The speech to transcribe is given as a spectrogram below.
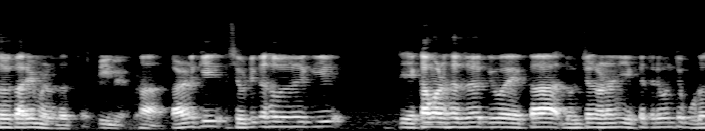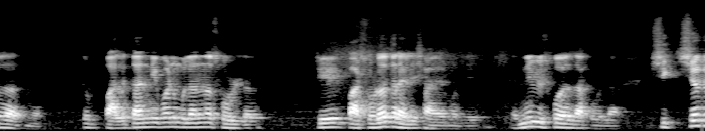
सहकार्य टीम आहे हा. कारण की शेवटी कसं होतं की ते एका माणसाचं किंवा एका दोन चार जणांनी एकत्र येऊन ते पुढे जात नाही. तर पालकांनी पण मुलांना सोडलं ते पा सोडत राहिले शाळेमध्ये. त्यांनी विश्वास दाखवला. शिक्षक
